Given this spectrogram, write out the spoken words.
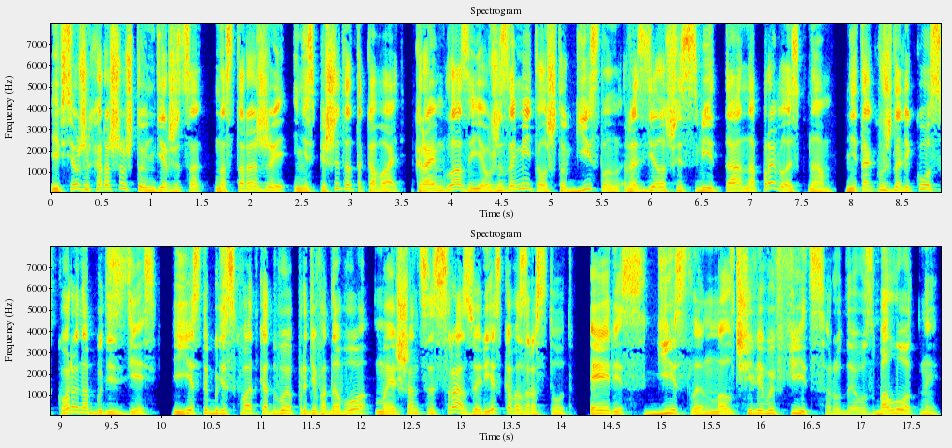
И все же хорошо, что он держится на стороже и не спешит атаковать. Краем глаза я уже заметил, что Гислан, разделавшись с Вита, направилась к нам. Не так уж далеко, скоро она будет здесь. И если будет схватка двое против одного, мои шансы сразу резко возрастут. Эрис, Гислен, Молчаливый Фиц, Рудеус Болотный.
